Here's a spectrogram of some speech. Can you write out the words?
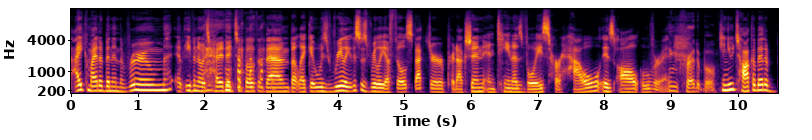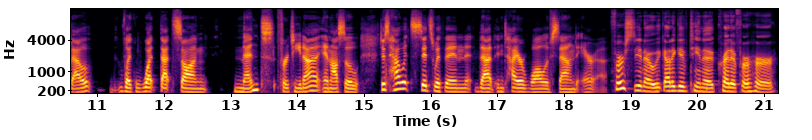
Ike might have been in the room, even though it's credited to both of them, but like it was really, this was really a Phil Spector production, and Tina's voice, her howl is all over it. Incredible. Can you talk a bit about like what that song meant for Tina and also just how it sits within that entire wall of sound era? First, you know, we got to give Tina credit for her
